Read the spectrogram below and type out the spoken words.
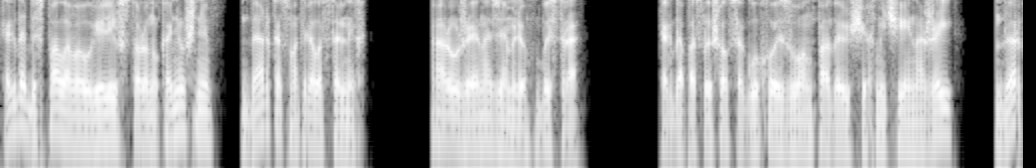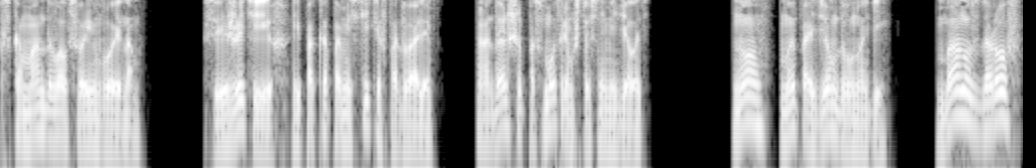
Когда Беспалова увели в сторону конюшни, Дарк осмотрел остальных. «Оружие на землю, быстро!» Когда послышался глухой звон падающих мечей и ножей, Дарк скомандовал своим воинам. «Свяжите их и пока поместите в подвале, а дальше посмотрим, что с ними делать. Но мы пойдем, двуногий. Бану здоров,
